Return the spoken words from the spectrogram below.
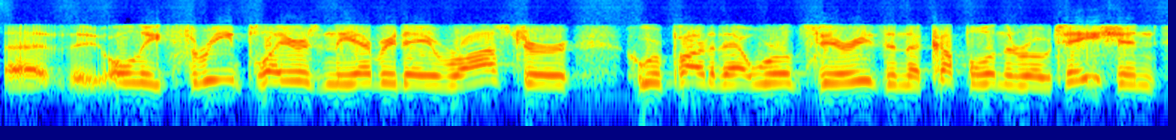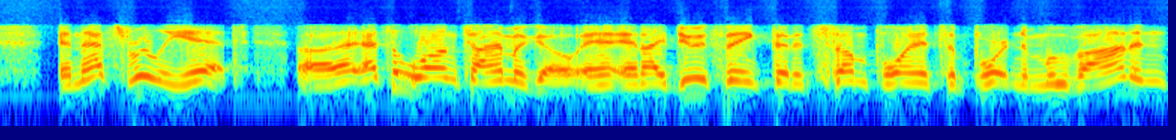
uh, only three players in the everyday roster who were part of that World Series and a couple in the rotation, and that's really it. Uh, that's a long time ago, and, and I do think that at some point it's important to move on, and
